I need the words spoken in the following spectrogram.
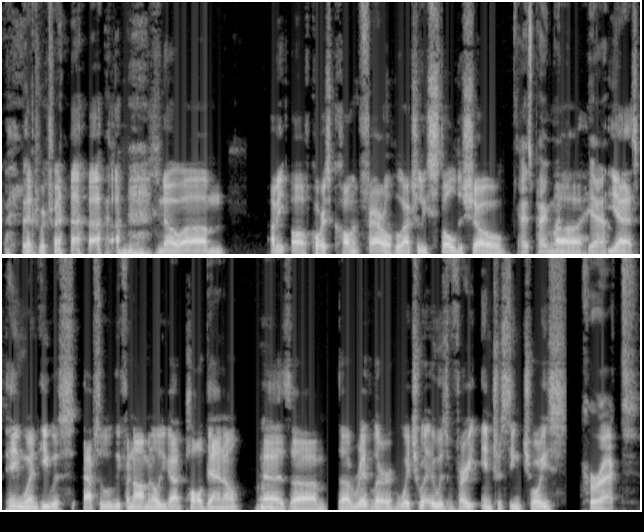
Edward. no. Um, I mean, oh, of course, Colin Farrell, who actually stole the show. as Penguin. Uh, yeah. Yes, Penguin. He was absolutely phenomenal. You got Paul Dano Mhm. as um, the Riddler, which it was a very interesting choice, Correct.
